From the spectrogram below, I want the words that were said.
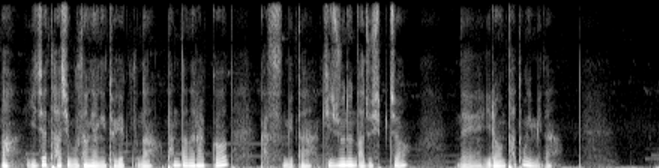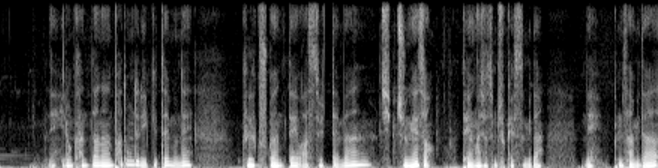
아 이제 다시 우상향이 되겠구나 판단을 할 것 같습니다. 기준은 아주 쉽죠. 네 이런 파동입니다. 네 이런 간단한 파동들이 있기 때문에 그 구간대 왔을 때만 집중해서 대응하셨으면 좋겠습니다. 네, 감사합니다.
